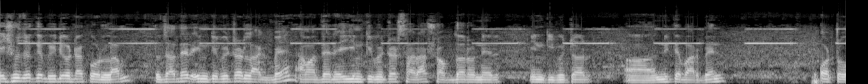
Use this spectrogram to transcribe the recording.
এই সুযোগে ভিডিওটা করলাম। তো যাদের ইনকিউবেটর লাগবে, আমাদের এই ইনকিউবেটর ছাড়া সব ধরনের ইনকিউবেটর নিতে পারবেন। অটো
